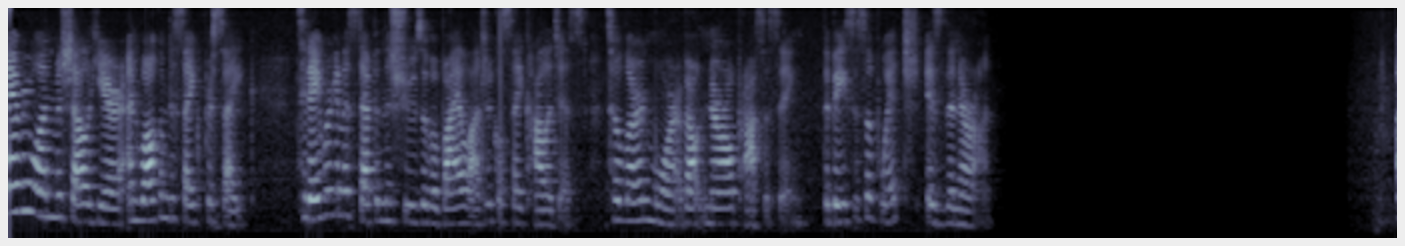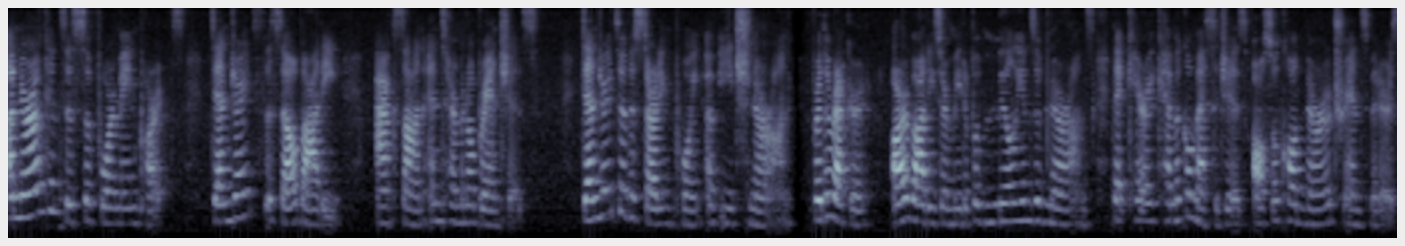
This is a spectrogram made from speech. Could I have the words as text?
Hey everyone, Michelle here, and welcome to Psych for Psych. Today we're going to step in the shoes of a biological psychologist to learn more about neural processing, the basis of which is the neuron. A neuron consists of four main parts dendrites, the cell body, axon, and terminal branches. Dendrites are the starting point of each neuron. For the record, our bodies are made up of millions of neurons that carry chemical messages, also called neurotransmitters,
